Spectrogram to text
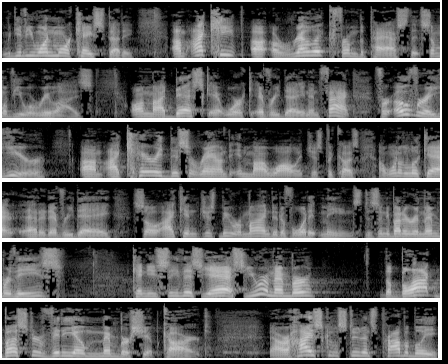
Let me give you one more case study. Um, I keep a, a relic from the past that some of you will realize on my desk at work every day. And in fact, for over a year, um, I carried this around in my wallet just because I want to look at, at it every day so I can just be reminded of what it means. Does anybody remember these? Can you see this? Yes, you remember the Blockbuster Video membership card. Now, our high school students probably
